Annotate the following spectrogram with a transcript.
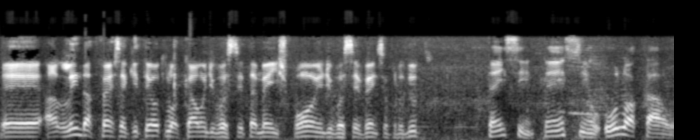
é, além da festa aqui, tem outro local onde você também expõe, onde você vende seu produto? Tem sim, tem sim. O local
